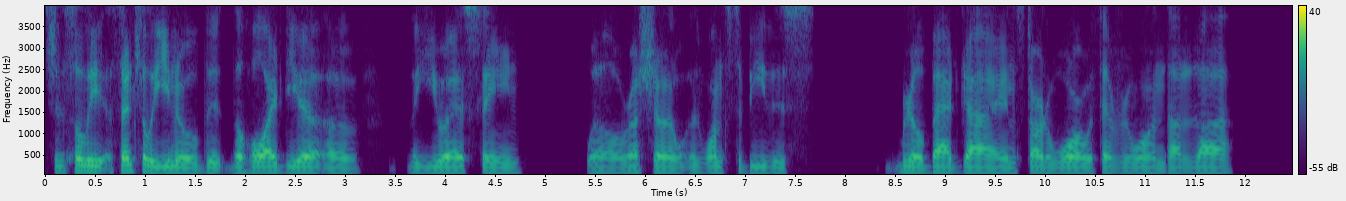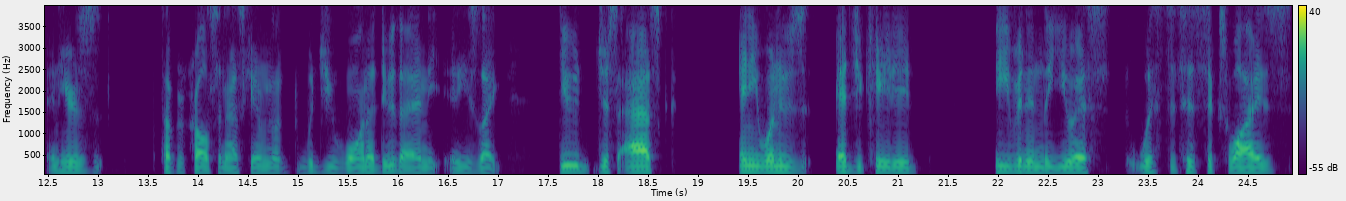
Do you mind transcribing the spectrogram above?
essentially, essentially, you know, the the whole idea of the U.S. saying, "Well, Russia wants to be this real bad guy and start a war with everyone," da da da, and here's Tucker Carlson asking him, like, "Would you want to do that?" And, he, and he's like, "Dude, just ask anyone who's educated, even in the U.S. with statistics wise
